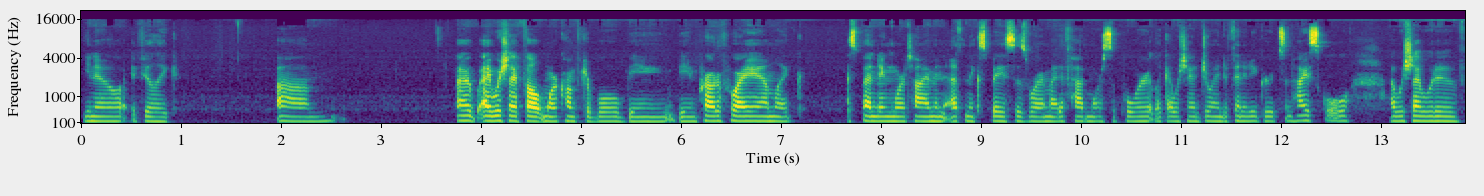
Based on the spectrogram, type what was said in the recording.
you know, I feel like um, I, I, wish I felt more comfortable being being proud of who I am, like spending more time in ethnic spaces where I might have had more support. Like I wish I had joined affinity groups in high school. I wish I would have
